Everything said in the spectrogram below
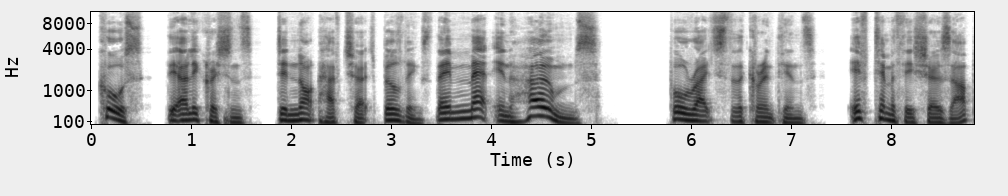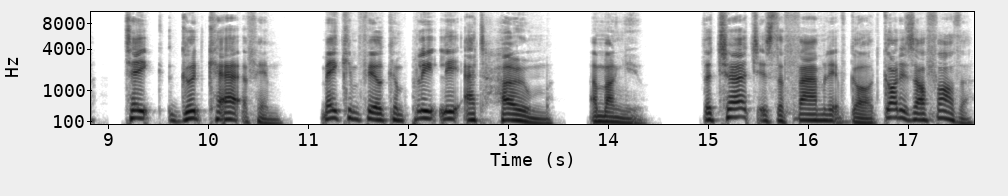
Of course, the early Christians did not have church buildings. They met in homes. Paul writes to the Corinthians, if Timothy shows up, Take good care of him. Make him feel completely at home among you. The church is the family of God. God is our Father.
